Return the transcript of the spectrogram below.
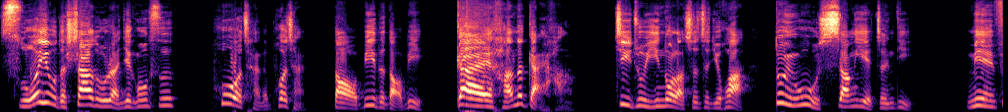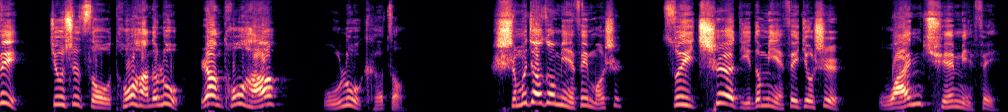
所有的杀毒软件公司破产的破产，倒闭的倒闭，改行的改行。记住一诺老师这句话，顿悟商业真谛：免费就是走同行的路，让同行无路可走。什么叫做免费模式？最彻底的免费就是完全免费，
